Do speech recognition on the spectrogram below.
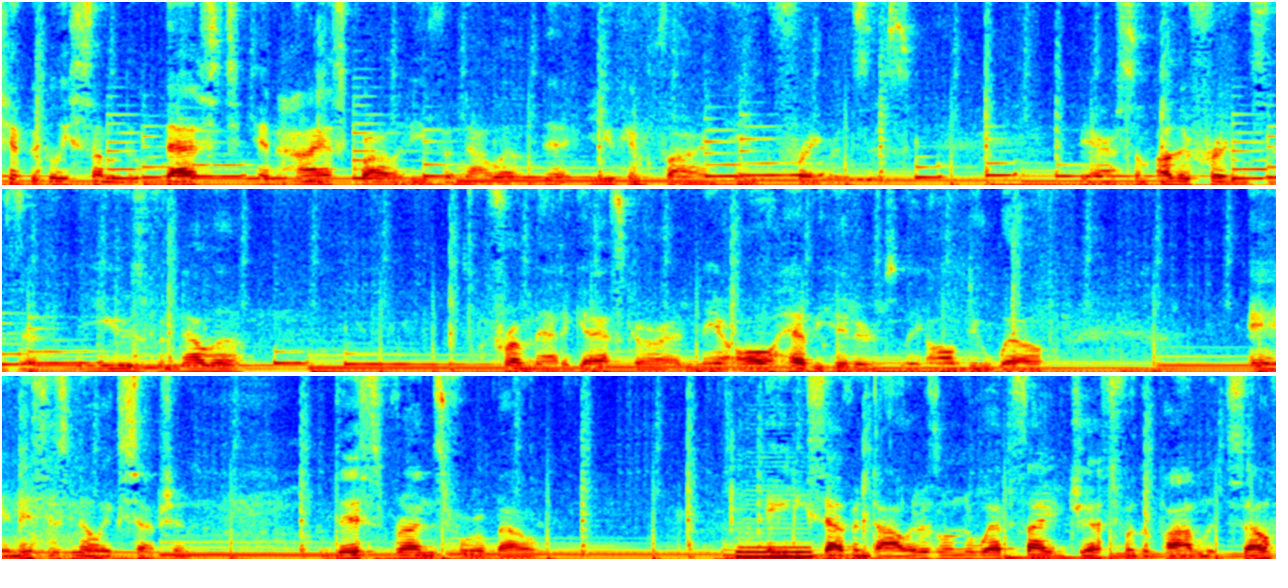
typically some of the best and highest quality vanilla that you can find in fragrances. There are some other fragrances that use vanilla from Madagascar, and they're all heavy hitters. They all do well, and this is no exception. This runs for about $87 on the website just for the bottle itself,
